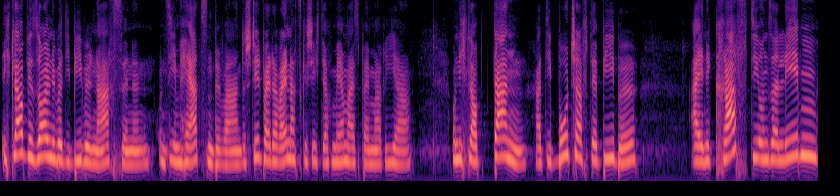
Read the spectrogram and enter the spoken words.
Ich glaube, wir sollen über die Bibel nachsinnen und sie im Herzen bewahren. Das steht bei der Weihnachtsgeschichte auch mehrmals bei Maria. Und ich glaube, dann hat die Botschaft der Bibel eine Kraft, die unser Leben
